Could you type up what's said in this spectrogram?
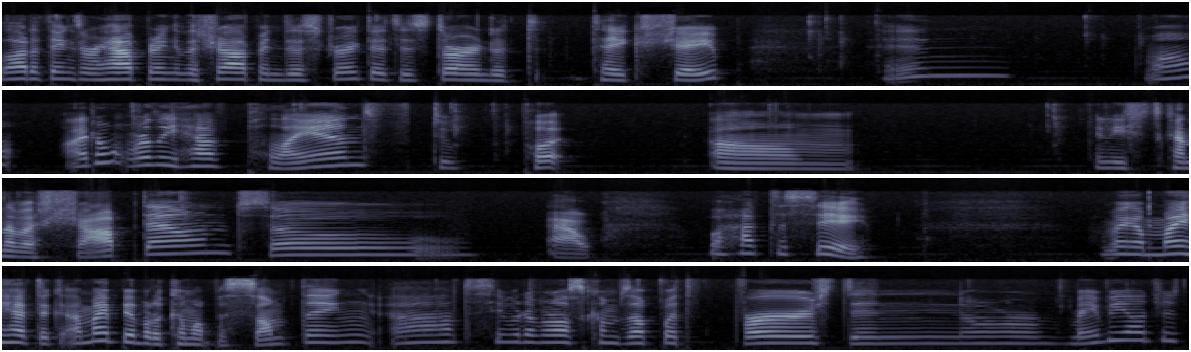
A lot of things are happening in the shopping district. It's starting to take shape. And, well, I don't really have plans to put um any kind of a shop down, so ow. We'll have to see. I might, I might have to I might be able to come up with something. I'll have to see what everyone else comes up with first and or maybe I'll just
